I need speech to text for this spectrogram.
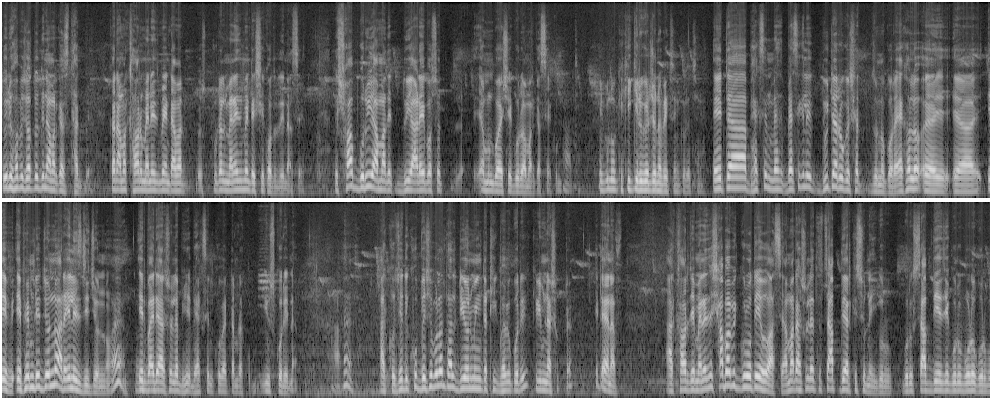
তৈরি হবে যতদিন আমার কাছে থাকবে। কারণ আমার খাওয়ার ম্যানেজমেন্ট আমার টোটাল ম্যানেজমেন্ট এসে কতদিন আছে। সব গরুই আমাদের দুই আড়াই বছর এমন বয়সে গরু আমার কাছে এখন। আচ্ছা। এগুলোকে কী কী রোগের জন্য ভ্যাকসিন করেছেন? এটা ভ্যাকসিন বেসিক্যালি দুইটা রোগের সাথে জন্য করা। এক হলো এফএমডির জন্য আর এলএসডির জন্য হ্যাঁ? এর বাইরে আসলে ভ্যাকসিন খুব একটা আমরা ইউজ করি না হ্যাঁ? আর যদি খুব বেশি বলেন তাহলে ডিওর্মিংটা ঠিকভাবে করি কৃমিনাশকটা এটা এনাফ আর খাওয়ার যে ম্যানেজার স্বাভাবিক গ্রোথেও আছে। আমার আসলে এত চাপ দেওয়ার কিছু নেই গরু। গরু চাপ দিয়ে যে গরু বড় করব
